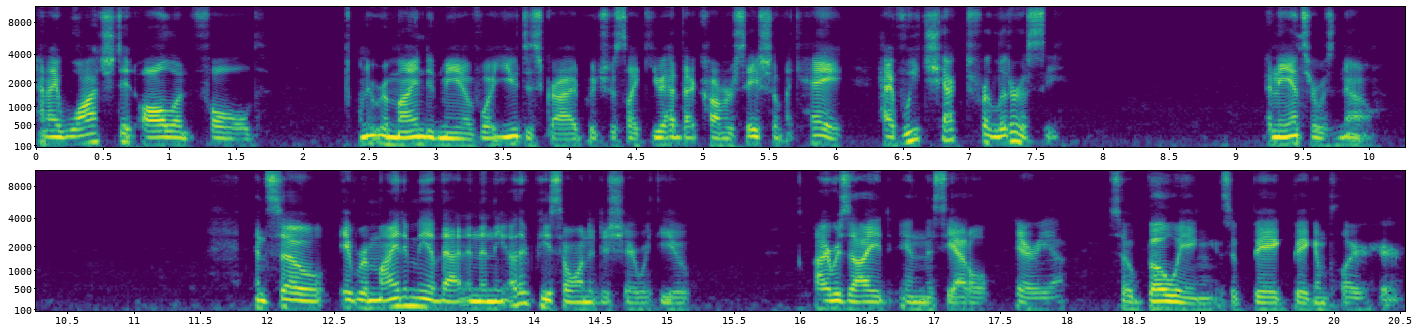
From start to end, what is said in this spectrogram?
And I watched it all unfold. And it reminded me of what you described, which was like you had that conversation like, hey, have we checked for literacy? And the answer was no. And so it reminded me of that. And then the other piece I wanted to share with you I reside in the Seattle area. So Boeing is a big, big employer here.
